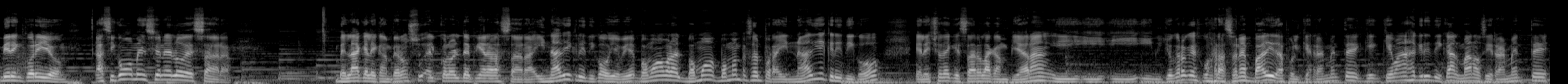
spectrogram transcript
miren, Corillo, así como mencioné lo de Sara, ¿verdad? Que le cambiaron el color de piel a la Sara y nadie criticó. Oye, vamos a hablar, vamos, vamos a empezar por ahí. Nadie criticó el hecho de que Sara la cambiaran y, yo creo que por razones válidas, porque realmente, ¿qué, ¿qué, van a criticar, hermano? Si realmente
